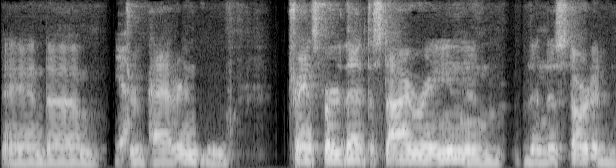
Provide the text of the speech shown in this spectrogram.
and um, Yeah. drew patterns and transferred that to styrene, and then just started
